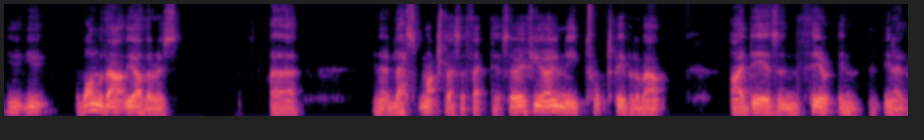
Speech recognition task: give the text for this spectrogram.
You, you one without the other is, uh, you know, less much less effective. So if you only talk to people about ideas and theory, in you know,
